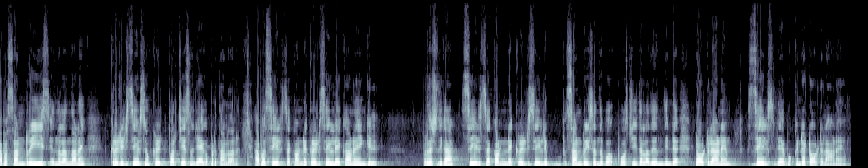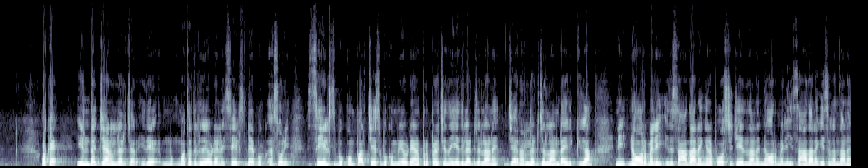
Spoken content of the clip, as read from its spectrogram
അപ്പോൾ സൺറീസ് എന്നുള്ളത് എന്താണ്? ക്രെഡിറ്റ് സെയിൽസും ക്രെഡിറ്റ് പർച്ചേസും രേഖപ്പെടുത്താനുള്ളതാണ്. അപ്പോൾ സെയിൽസ് അക്കൗണ്ടിന്റെ ക്രെഡിറ്റ് സെയിലിലേക്കാണ് എങ്കിൽ പ്രദർശിക്കുക സെയിൽസ് അക്കൗണ്ടിന്റെ ക്രെഡിറ്റ് സെയിൽ സൺറീസ് എന്ന് പോസ്റ്റ് ചെയ്താൽ അത് എന്തിന്റെ ടോട്ടലാണ് സെയിൽസ് ഡേ ബുക്കിന്റെ ടോട്ടലാണ് okay in the general ledger ഇത് മൊത്തത്തിൽ ഇത് എവിടെയാണ്? Sales day book sorry sales ബുക്കും പർച്ചേസ് ബുക്കും എവിടെയാണ് പ്രിപ്പയർ ചെയ്യുന്നത്? ഏത് ലെഡ്ജറിലാണ് ജനറൽ ലെഡ്ജറിലാണ് ഉണ്ടായിരിക്കുക. ഇനി നോർമലി ഇത് സാധാരണ ഇങ്ങനെ പോസ്റ്റ് ചെയ്യുന്നതാണ് നോർമലി സാധാരണ കേസിൽ എന്താണ്?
